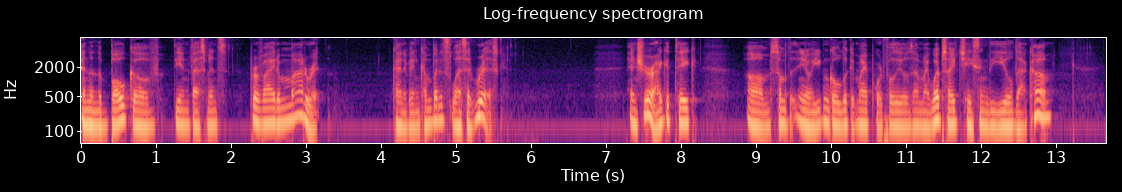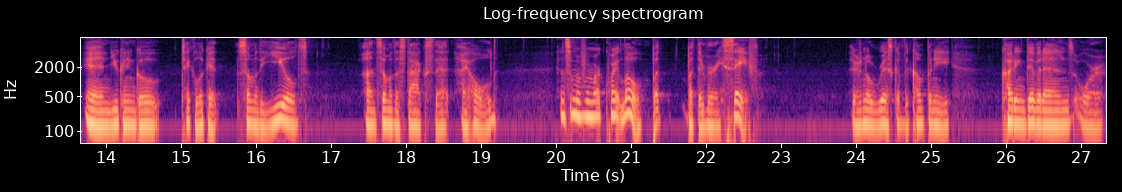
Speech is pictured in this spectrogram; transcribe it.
And then the bulk of the investments provide a moderate kind of income, but it's less at risk. And sure, I could take um, some of the, you know, you can go look at my portfolios on my website, chasingtheyield.com, and you can go take a look at some of the yields on some of the stocks that I hold. And some of them are quite low, but but they're very safe. There's no risk of the company cutting dividends or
